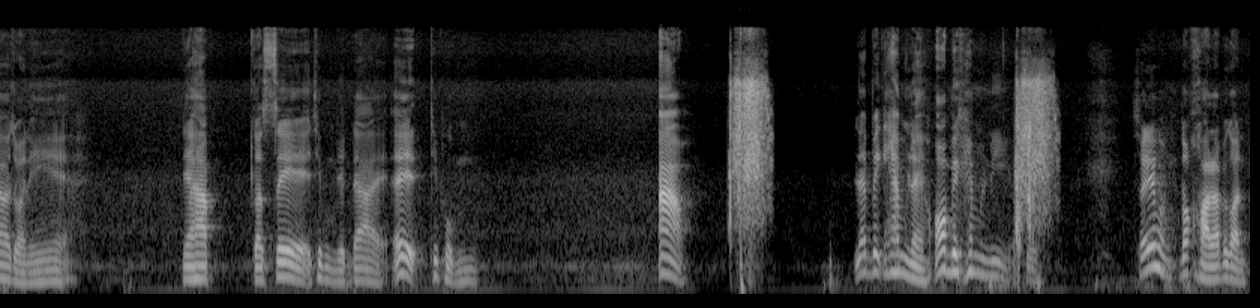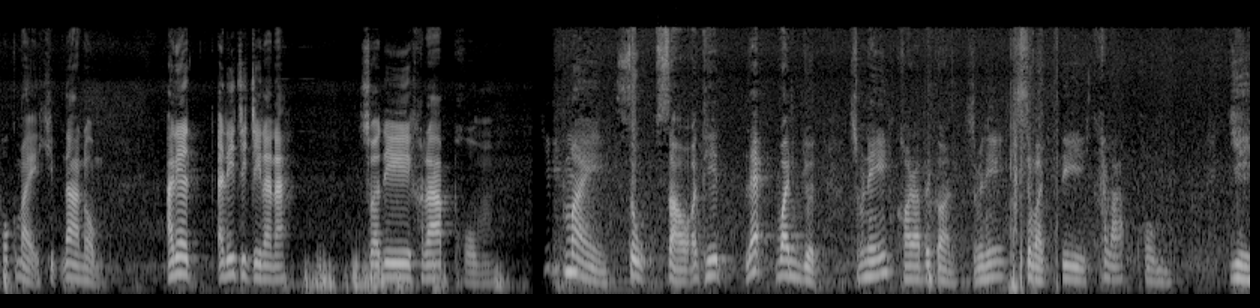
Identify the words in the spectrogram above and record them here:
วจังหวะนี้ เนี่ยครับก็เซ่ที่ผมอยากได้ เอ้ยที่ผม อ้าว และเบคแฮมอยู่ไหนอ๋อเบคแฮมอยู่นี่โอเค วัสดีผมต้องขอลาไปก่อนพบกันใหม่คลิปหน้านม อันนี้อันนี้จริงๆแล้วนะ สวัสดีครับผม คลิปใหม่สุกเสาร์อาทิตย์ และวันหยุดสำหรับวันนี้ขอลาไปก่อนสำหรับวันนี้สวัสดีครับผม เย่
